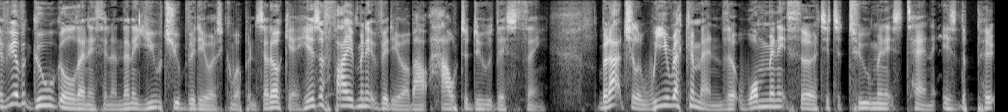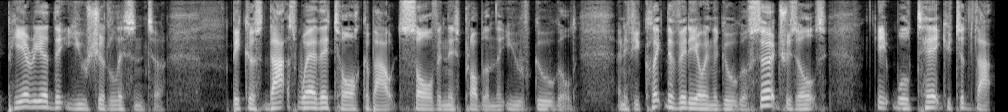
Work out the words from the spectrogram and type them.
have you ever Googled anything and then a YouTube video has come up and said, okay, here's a five minute video about how to do this thing? But actually, we recommend that one minute 30 to two minutes 10 is the period that you should listen to because that's where they talk about solving this problem that you've Googled. And if you click the video in the Google search results, it will take you to that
